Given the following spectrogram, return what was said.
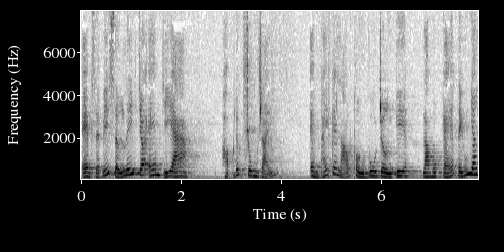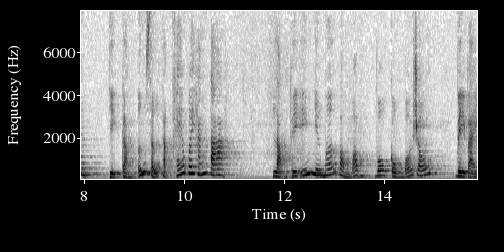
Em sẽ biết xử lý cho em chị à. Hợp đức run rẩy. Em thấy cái lão thuần vu trường kia Là một kẻ tiểu nhân Chị cần ứng xử thật khéo với hắn ta. Lòng Phi Yến như mớ bồng bông, Vô cùng bối rối. Vì vậy,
